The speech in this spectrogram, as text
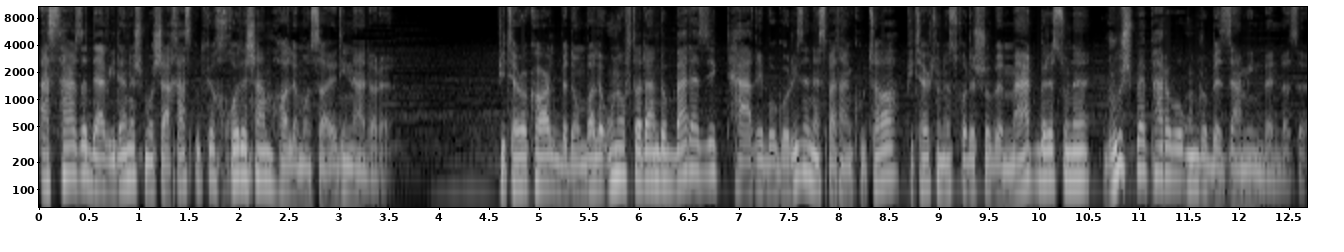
از طرز دویدنش مشخص بود که خودش هم حال مساعدی نداره. پیتر و کارل به دنبال اون افتادند و بعد از یک تعقیب و گریز نسبتا کوتاه پیتر تونست خودش رو به مرد برسونه روش بپره و اون رو به زمین بندازه.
